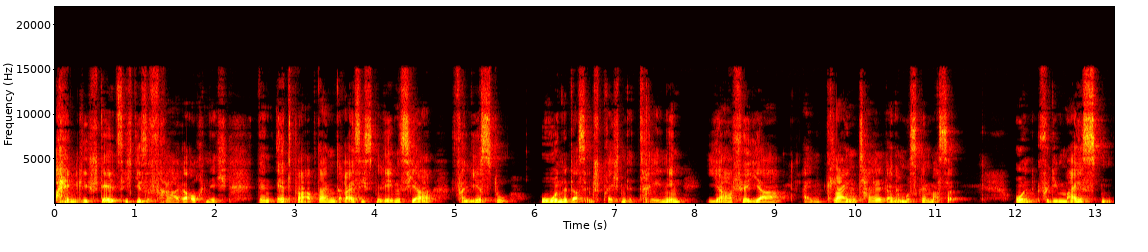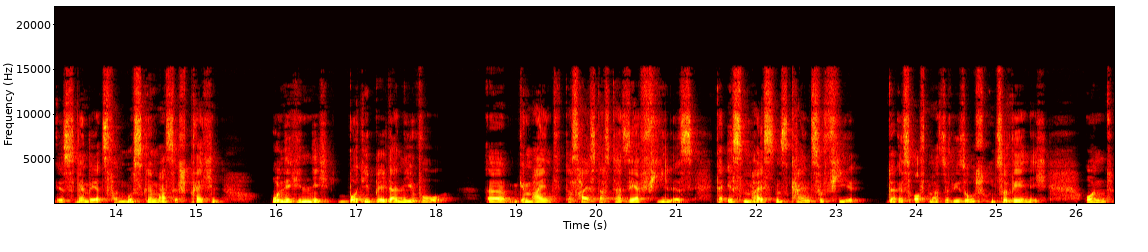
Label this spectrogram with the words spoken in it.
Eigentlich stellt sich diese Frage auch nicht, denn etwa ab deinem 30. Lebensjahr verlierst du ohne das entsprechende Training Jahr für Jahr einen kleinen Teil deiner Muskelmasse. Und für die meisten ist, wenn wir jetzt von Muskelmasse sprechen, ohnehin nicht Bodybuilder-Niveau äh, gemeint. Das heißt, dass da sehr viel ist. Da ist meistens kein zu viel da ist oftmals sowieso schon zu wenig. Und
